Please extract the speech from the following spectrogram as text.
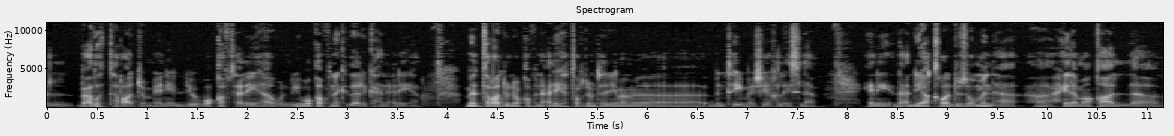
ال- بعض التراجم يعني اللي وقفت عليها واللي وقفنا كذلك إحنا عليها. من التراجم اللي وقفنا عليها ترجمة الإمام آه، ابن تيمية شيخ الإسلام. يعني لعلي أقرأ جزء منها آه، حينما قال آه،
